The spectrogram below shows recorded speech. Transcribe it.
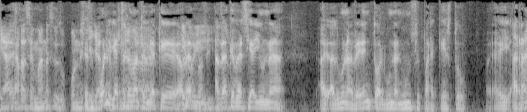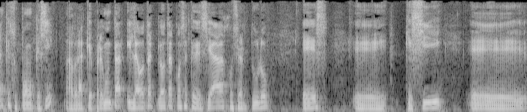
Ya esta semana se supone se que supone ya, esta semana tendría que habrá, que ver si hay una algún evento, algún anuncio para que esto eh, arranque, supongo que sí, habrá que preguntar. Y la otra la otra cosa que decía José Arturo es eh, que sí eh,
